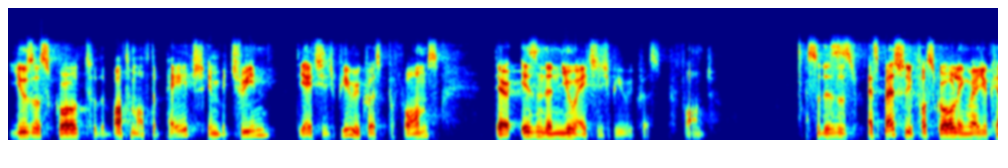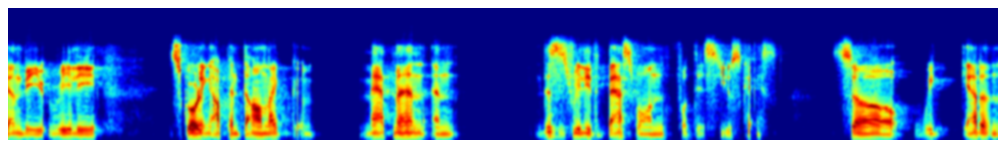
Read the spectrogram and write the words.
user scrolled to the bottom of the page in between the HTTP request performs, there isn't a new HTTP request performed. So this is especially for scrolling where you can be really scrolling up and down like madman. And this is really the best one for this use case. So we get an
